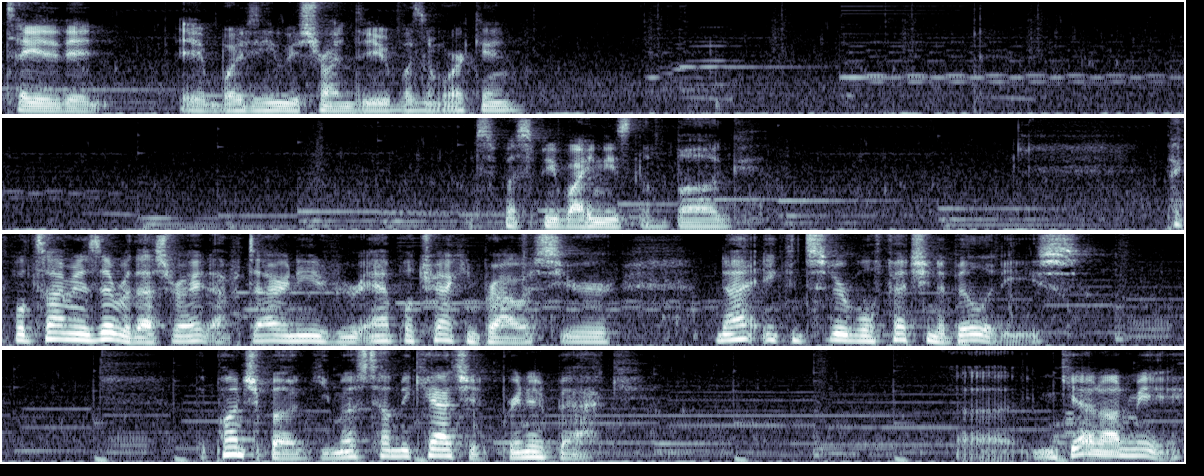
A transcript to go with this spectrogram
Tell you that it, what he was trying to do wasn't working. Must be why he needs the bug. Impeccable timing as ever, that's right. I have a dire need of your ample tracking prowess, your not inconsiderable fetching abilities. The punch bug, you must help me catch it. Bring it back. Uh, on me.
